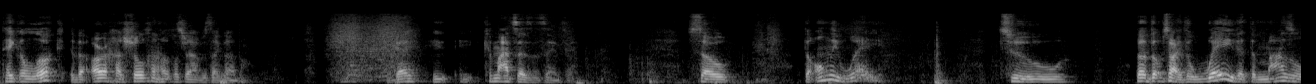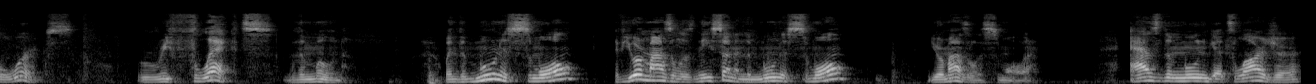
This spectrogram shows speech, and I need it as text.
take a look in the Aruch HaShulchan Hilchos Shabbos Agadol. Okay? He, he, Kamat says the same thing. So, the only way to, the, the, sorry, the way that the mazel works reflects the moon. When the moon is small, if your mazel is Nisan and the moon is small, your mazel is smaller. As the moon gets larger,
